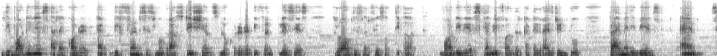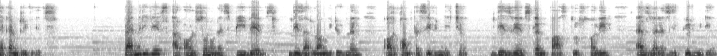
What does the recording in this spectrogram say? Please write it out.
The body waves are recorded at different seismograph stations located at different places throughout the surface of the earth. Body waves can be further categorized into primary waves and secondary waves. Primary waves are also known as P waves. These are longitudinal or compressive in nature. These waves can pass through solid as well as liquid medium.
